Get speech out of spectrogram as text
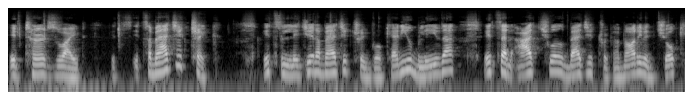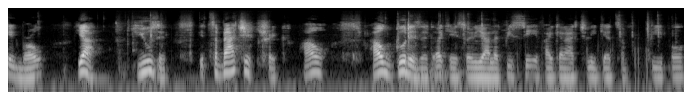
it turns white. It's it's a magic trick. It's legit a magic trick, bro. Can you believe that? It's an actual magic trick. I'm not even joking, bro. Yeah, use it. It's a magic trick. How how good is it? Okay, so yeah, let me see if I can actually get some people.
